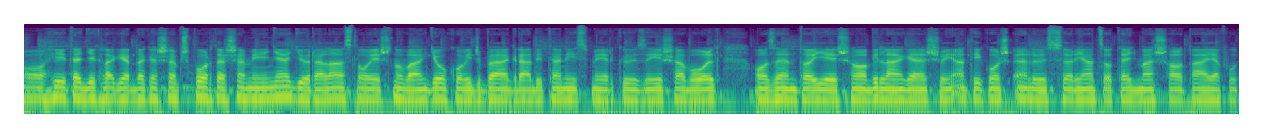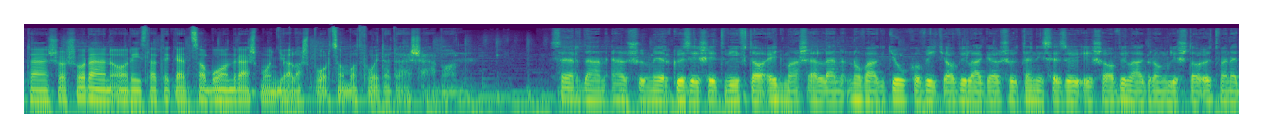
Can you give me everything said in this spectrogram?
A hét egyik legérdekesebb sporteseménye Győre László és Novák Djokovic belgrádi teniszmérkőzése volt. A zentai és a világ első játékos először játszott egymással pályafutása során, a részleteket Szabó András mondja el a sportszombat folytatásában. Szerdán első mérkőzését vívta egymás ellen Novák Djokovic a világ első teniszező és a világranglista 50.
